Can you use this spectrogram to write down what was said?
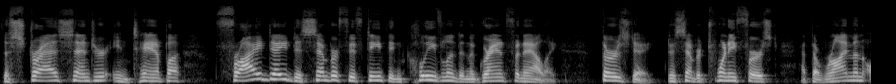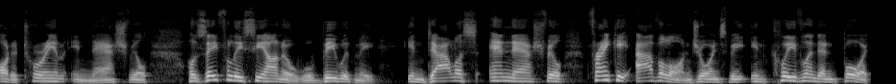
the Straz Center in Tampa. Friday, December 15th in Cleveland in the grand finale. Thursday, December 21st at the Ryman Auditorium in Nashville. Jose Feliciano will be with me in Dallas and Nashville. Frankie Avalon joins me in Cleveland, and boy,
